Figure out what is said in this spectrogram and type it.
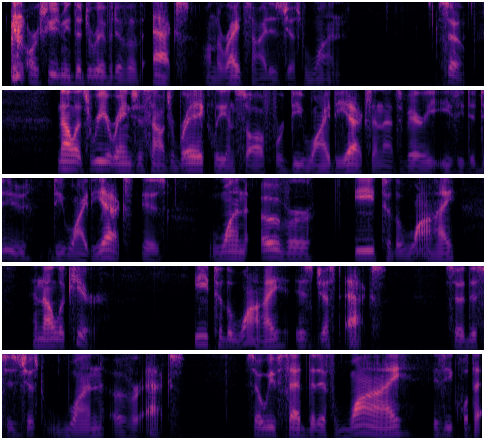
or excuse me, the derivative of x on the right side is just 1. So, now let's rearrange this algebraically and solve for dy dx, and that's very easy to do. dy dx is 1 over e to the y, and now look here. e to the y is just x. So this is just 1 over x. So we've said that if y is equal to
